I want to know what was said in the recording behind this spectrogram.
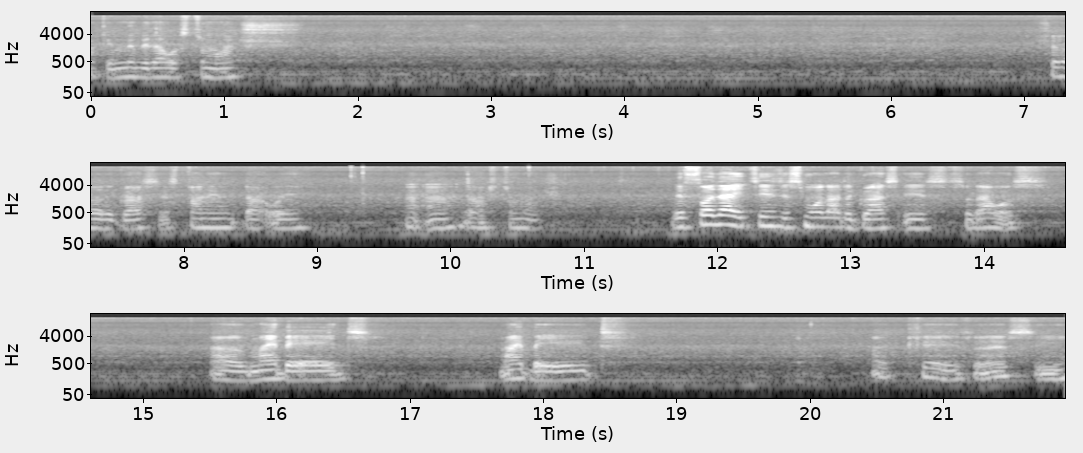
Okay, maybe that was too much. Show that the grass is turning that way. Mm-mm, that was too much. The further it is, the smaller the grass is. So that was, was my bed My bed Okay, so let's see.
